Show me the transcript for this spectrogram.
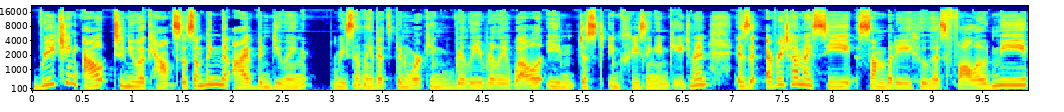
reaching out to new accounts. So something that I've been doing recently that's been working really, really well in just increasing engagement is that every time I see somebody who has followed me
